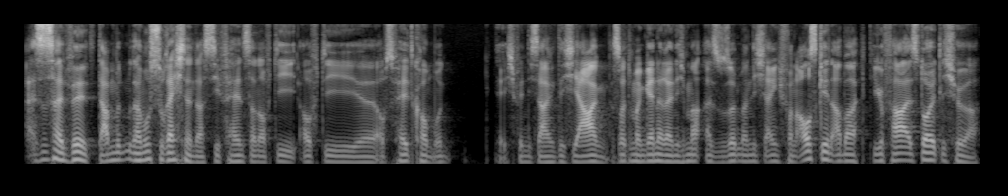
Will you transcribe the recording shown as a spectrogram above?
es ist halt wild. Da, da musst du rechnen, dass die Fans dann auf die, auf die, äh, aufs Feld kommen und ich will nicht sagen, dich jagen. Das sollte man generell nicht machen, also sollte man nicht eigentlich von ausgehen, aber die Gefahr ist deutlich höher.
